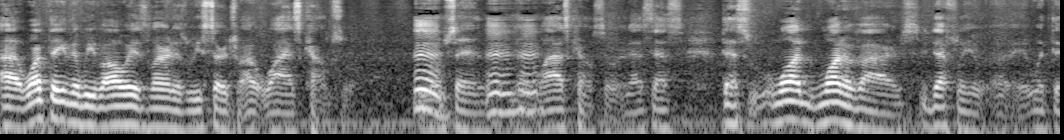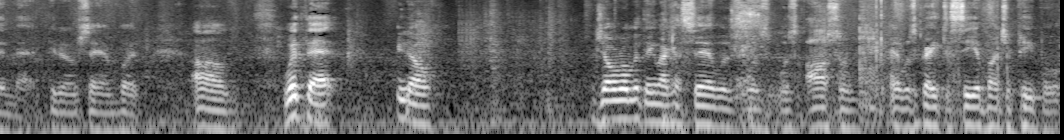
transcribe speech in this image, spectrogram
uh, one thing that we've always learned is we search out wise counsel. You know what I'm Mm. saying? Mm-hmm. Uh, wise counsel. And that's that's that's one one of ours. Definitely uh, within that. You know what I'm saying? But um, with that, you know, Joe Roman thing, like I said, was was was awesome, and it was great to see a bunch of people.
